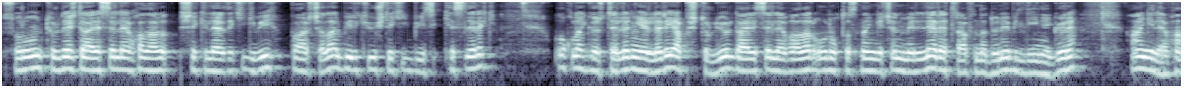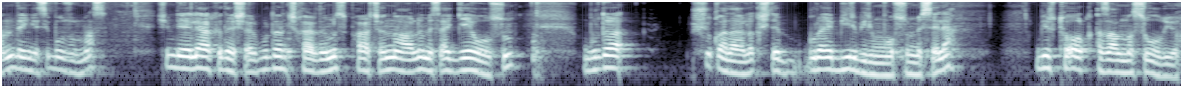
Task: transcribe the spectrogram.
Soru 10 türdeş dairesel levhalar şekillerdeki gibi parçalar 1 2 3'teki gibi kesilerek okla gösterilen yerlere yapıştırılıyor. Dairesel levhalar o noktasından geçen meliler etrafında dönebildiğine göre hangi levhanın dengesi bozulmaz? Şimdi değerli arkadaşlar buradan çıkardığımız parçanın ağırlığı mesela G olsun. Burada şu kadarlık işte buraya bir birim olsun mesela. Bir tork azalması oluyor.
